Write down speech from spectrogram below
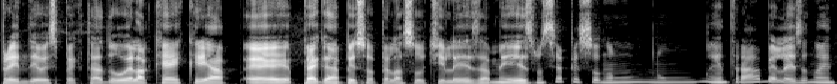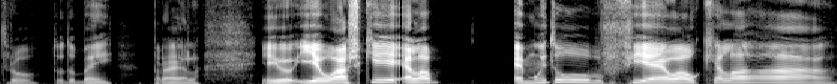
prender o espectador. Ela quer criar, é, pegar a pessoa pela sutileza mesmo. Se a pessoa não, não entrar, beleza, não entrou, tudo bem para ela. Eu, e eu acho que ela é muito fiel ao que ela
